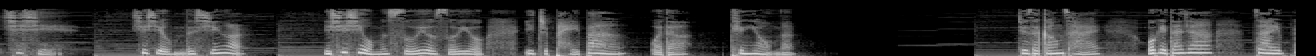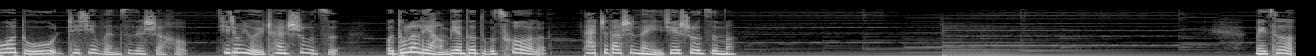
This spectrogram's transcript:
谢谢。谢谢我们的心儿，也谢谢我们所有所有一直陪伴我的听友们。就在刚才，我给大家在播读这些文字的时候，其中有一串数字，我读了两遍都读错了。大家知道是哪一句数字吗？没错，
